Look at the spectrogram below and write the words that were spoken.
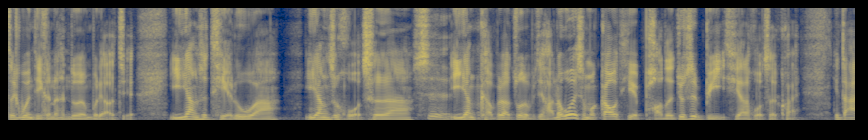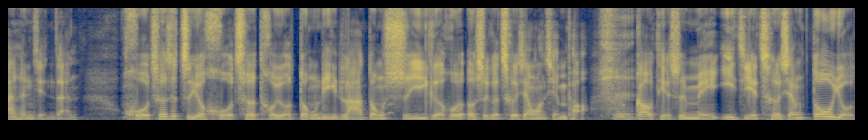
这个问题可能很多人不了解，一样是铁路啊，一样是火车啊，是一样考不了做的比较好。那为什么高铁跑的就是比其他的火车快？你答案很简单，火车是只有火车头有动力拉动十一个或二十个车厢往前跑，是高铁是每一节车厢都有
